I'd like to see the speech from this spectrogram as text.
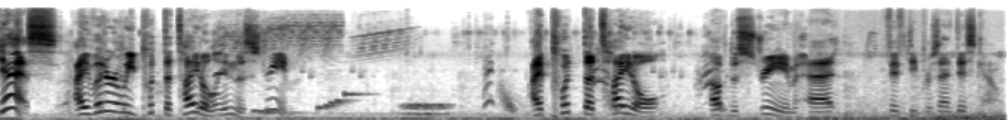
Yes! I literally put the title in the stream. I put the title of the stream at 50% discount.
